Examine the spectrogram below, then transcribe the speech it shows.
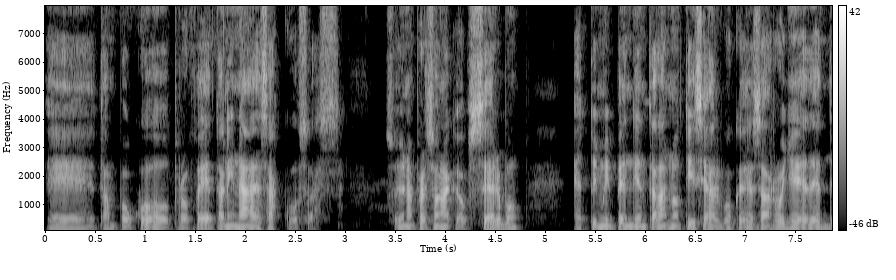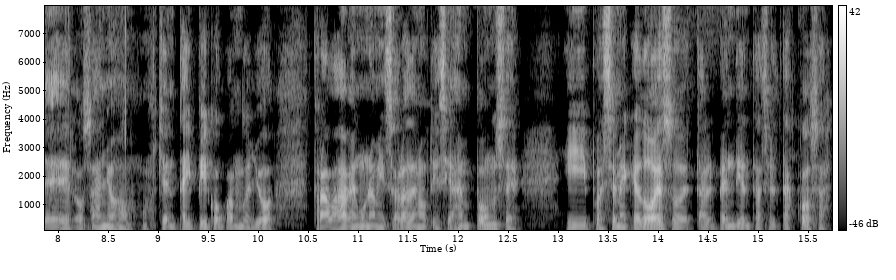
eh, tampoco profeta ni nada de esas cosas. Soy una persona que observo, estoy muy pendiente a las noticias, algo que desarrollé desde los años ochenta y pico cuando yo trabajaba en una emisora de noticias en Ponce. Y pues se me quedó eso, estar pendiente a ciertas cosas.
